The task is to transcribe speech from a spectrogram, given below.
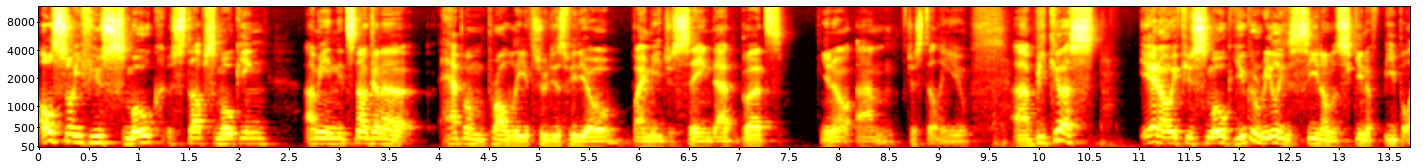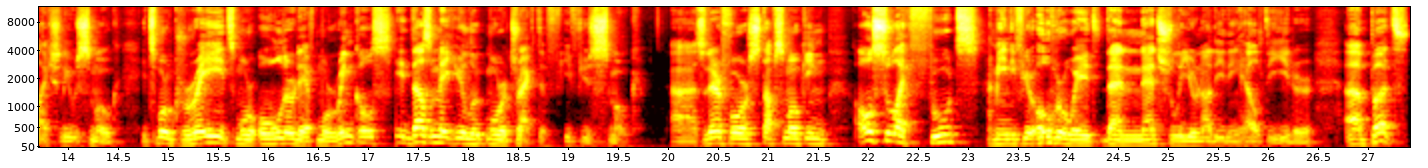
also, if you smoke, stop smoking. I mean, it's not gonna happen probably through this video by me just saying that, but you know, I'm just telling you. Uh, because, you know, if you smoke, you can really see it on the skin of people actually who smoke. It's more gray, it's more older, they have more wrinkles. It doesn't make you look more attractive if you smoke. Uh, so therefore, stop smoking. Also, like foods. I mean, if you're overweight, then naturally you're not eating healthy either. Uh, but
